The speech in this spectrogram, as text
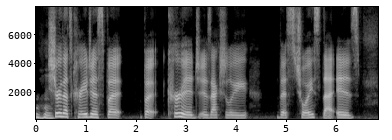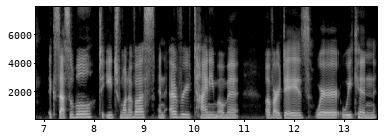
mm-hmm. sure that's courageous but but courage is actually this choice that is accessible to each one of us in every tiny moment of our days where we can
